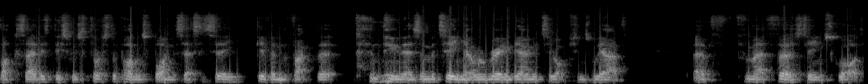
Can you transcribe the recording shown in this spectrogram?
like I say, this, this was thrust upon us by necessity, given the fact that Nunes and Moutinho were really the only two options we had uh, from our first team squad.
